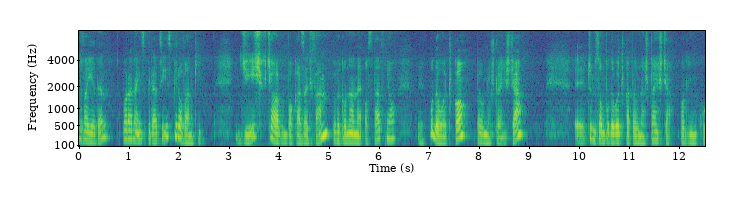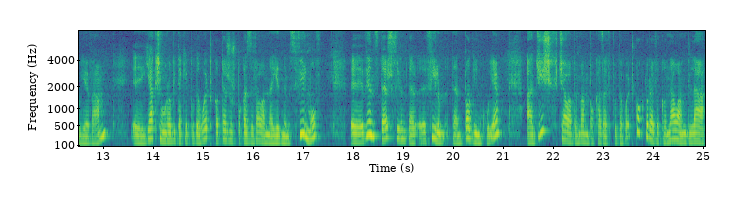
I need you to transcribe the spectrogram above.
2, 1. Pora na inspirację inspirowanki. Dziś chciałabym pokazać Wam wykonane ostatnio y, pudełeczko pełne szczęścia. Y, Czym są pudełeczka pełne szczęścia, podlinkuję Wam. Y, Jak się robi takie pudełeczko, też już pokazywałam na jednym z filmów, więc też film, te, film ten podlinkuję. A dziś chciałabym Wam pokazać pudełeczko, które wykonałam dla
